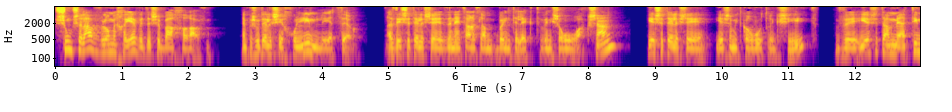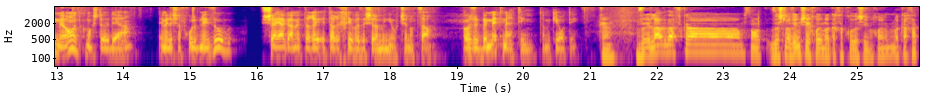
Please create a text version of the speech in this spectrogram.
שום שלב לא מחייב את זה שבא אחריו. הם פשוט אלה שיכולים לייצר. אז יש את אלה שזה נעצר אצלם באינטלקט ונשארו רק שם, יש את אלה שיש שם התקרבות רגשית, ויש את המעטים מאוד, כמו שאתה יודע, הם אלה שהפכו לבני זוג, שהיה גם את, הר... את הרכיב הזה של המיניות שנוצר. אבל זה באמת מעטים, אתה מכיר אותי. כן, ולאו דווקא, זאת אומרת, זה שלבים שיכולים לקחת חודשים, יכולים לקחת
